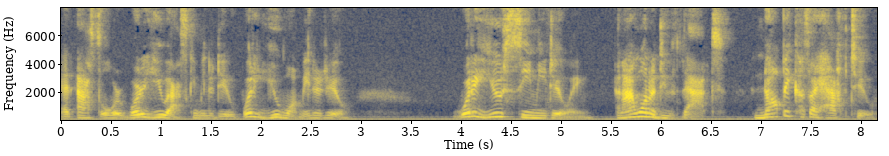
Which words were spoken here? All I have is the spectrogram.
and ask the Lord, what are you asking me to do? What do you want me to do? What do you see me doing? And I want to do that, not because I have to,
